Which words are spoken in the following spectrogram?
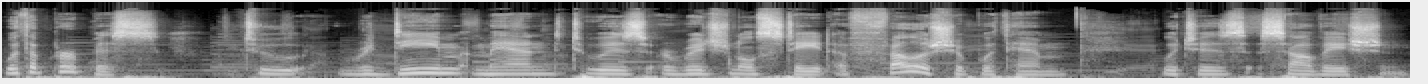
with a purpose to redeem man to his original state of fellowship with him, which is salvation.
